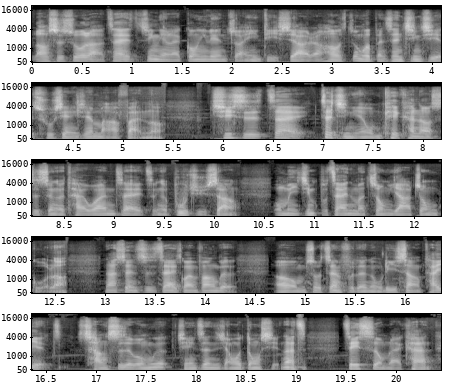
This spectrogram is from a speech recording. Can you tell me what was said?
老实说了，在近年来供应链转移底下，然后中国本身经济也出现一些麻烦了。其实，在这几年，我们可以看到是整个台湾在整个布局上，我们已经不再那么重压中国了。那甚至在官方的呃，我们说政府的努力上，他也尝试着。我们前一阵子讲过东西，那这一次我们来看。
